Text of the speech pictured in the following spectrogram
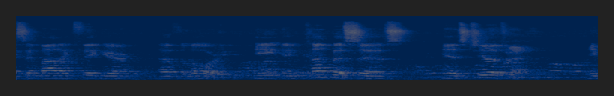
personified figure of the Lord. He encompasses his children. He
